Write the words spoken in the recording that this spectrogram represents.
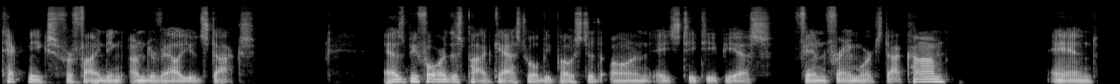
techniques for finding undervalued stocks. As before, this podcast will be posted on https finframeworks.com and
